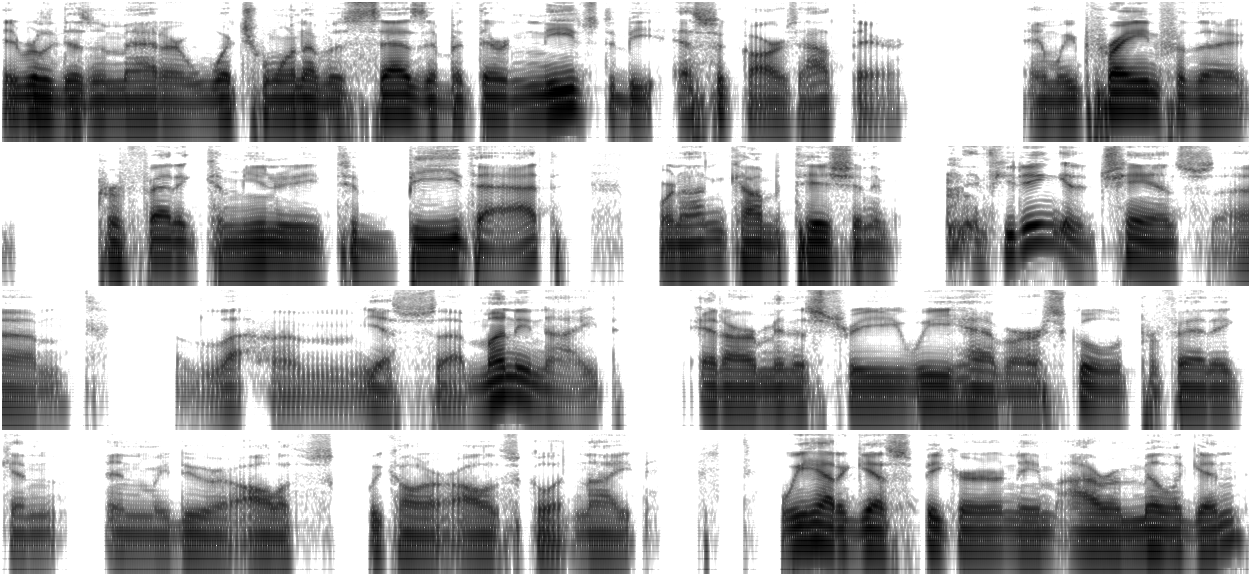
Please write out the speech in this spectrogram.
It really doesn't matter which one of us says it, but there needs to be Issachars out there. And we're praying for the prophetic community to be that. We're not in competition. If, if you didn't get a chance, um, um, yes, uh, Monday night at our ministry, we have our school of prophetic, and and we do our olive. We call it our olive school at night. We had a guest speaker named Ira Milligan.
